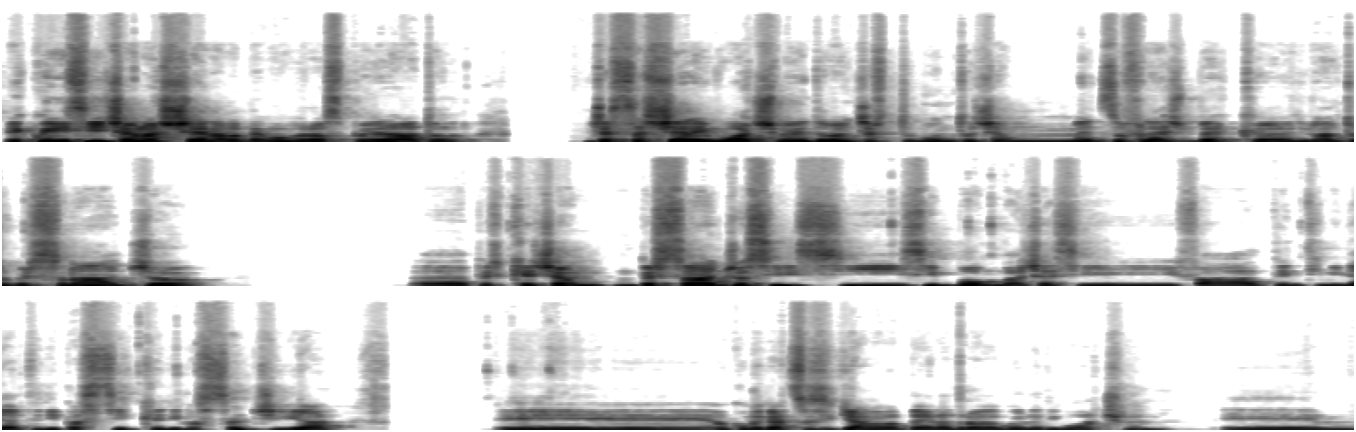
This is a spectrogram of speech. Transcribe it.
E quindi sì, c'è una scena, vabbè, ora ve l'ho spoilerato. C'è sta scena in Watchmen dove a un certo punto c'è un mezzo flashback eh, di un altro personaggio. eh, perché c'è un, un personaggio si, si, si bomba, cioè si fa 20 miliardi di pasticche di nostalgia. E, o come cazzo si chiama, vabbè, la droga quella di Watchmen. E,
